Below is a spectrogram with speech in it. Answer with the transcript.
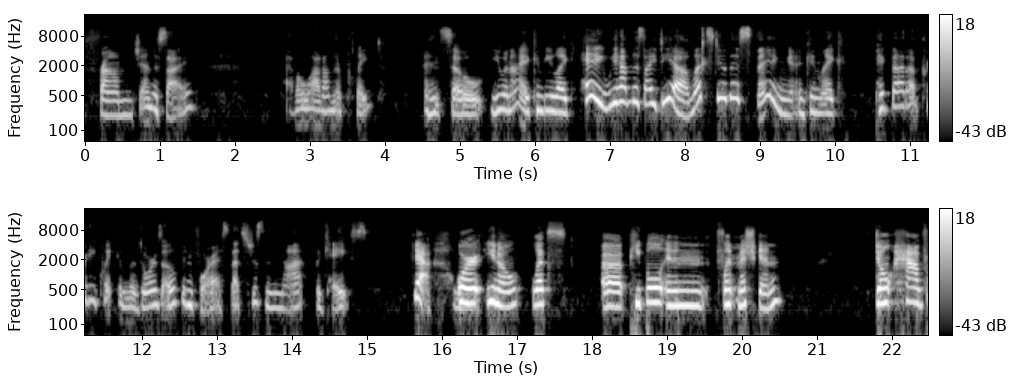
from genocide have a lot on their plate and so you and I can be like, hey, we have this idea. Let's do this thing. And can like pick that up pretty quick and the door's open for us. That's just not the case. Yeah. Or, you know, let's uh people in Flint, Michigan don't have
